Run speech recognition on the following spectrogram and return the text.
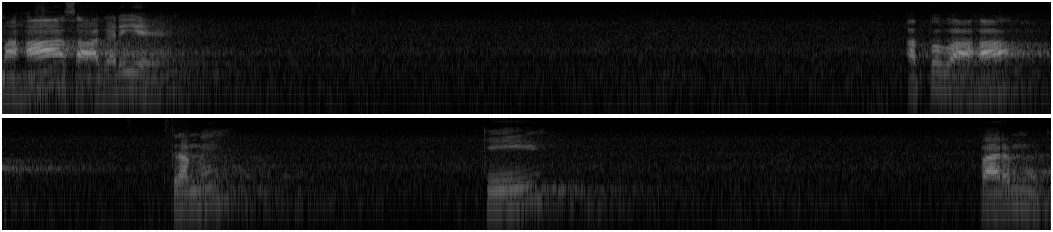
महासागरीय अपवाह क्रम की प्रमुख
